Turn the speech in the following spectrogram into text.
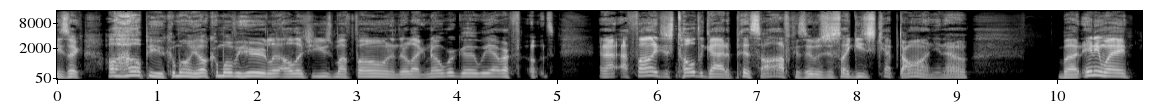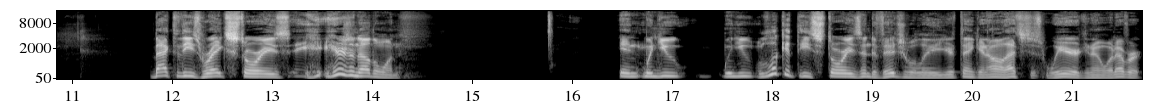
He's like, I'll help you. Come on, y'all come over here. I'll let you use my phone. And they're like, no, we're good. We have our phones. And I, I finally just told the guy to piss off because it was just like he just kept on, you know. But anyway, back to these rake stories. Here's another one. And when you when you look at these stories individually, you're thinking, oh, that's just weird, you know, whatever.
